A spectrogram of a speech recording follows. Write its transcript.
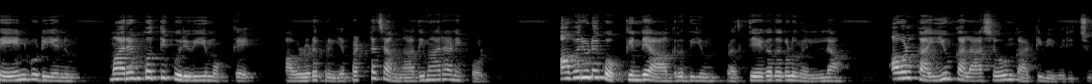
തേൻകുടിയനും മരംകൊത്തിക്കുരുവിയുമൊക്കെ അവളുടെ പ്രിയപ്പെട്ട ചങ്ങാതിമാരാണിപ്പോൾ. അവരുടെ കൊക്കിന്റെ ആകൃതിയും പ്രത്യേകതകളുമെല്ലാം അവൾ കയ്യും കലാശവും കാട്ടി വിവരിച്ചു.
